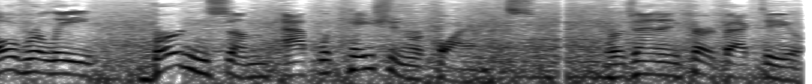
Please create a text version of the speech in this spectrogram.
overly burdensome application requirements. Rosanna and Kurt, back to you.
